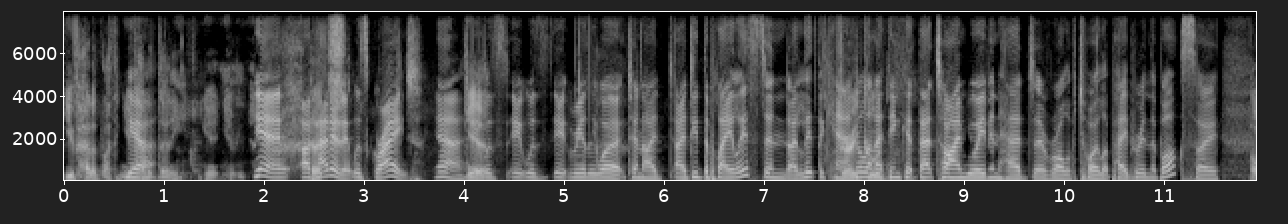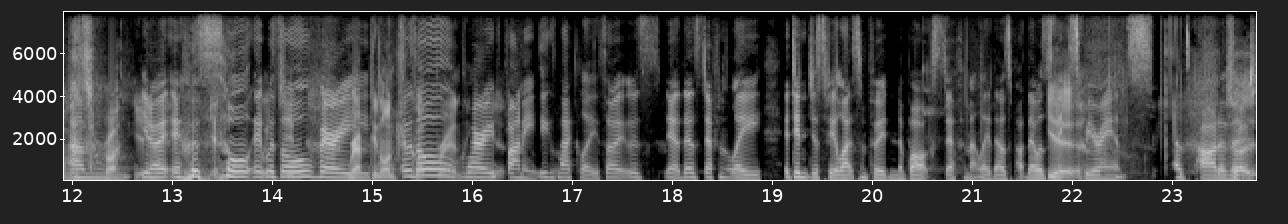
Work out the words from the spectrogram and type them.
You've had it. I think you've yeah. had it, Dani. Yeah, yeah I've had it. It was great. Yeah, yeah, it was. It was. It really worked. And I, I did the playlist and I lit the candle. And I think at that time you even had a roll of toilet paper in the box. So, oh, that's um, right. Yeah. You know, it was all. It was all very wrapped in It was all branding. very funny. Exactly. So it was. Yeah, there's definitely. It didn't just feel like some food in a box. Definitely, there was. There was an experience as part of so, it.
